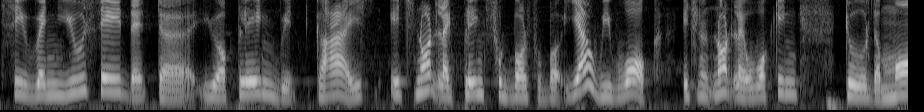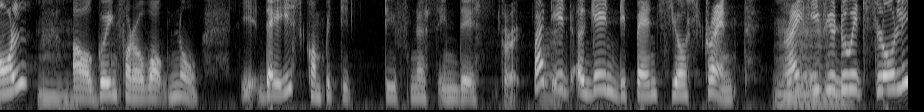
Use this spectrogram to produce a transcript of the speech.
See, when you say that uh, you are playing with guys, it's not like playing football. Football. Yeah, we walk. It's not like walking to the mall Hmm. or going for a walk. No, there is competitiveness in this. Correct. But it again depends your strength, right? If Hmm. you do it slowly,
